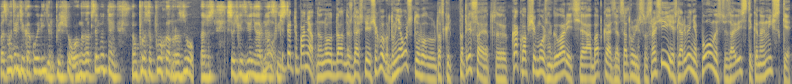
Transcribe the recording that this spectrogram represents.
посмотрите, какой лидер пришел. Он абсолютно, он просто плохо образован, даже с точки зрения армянской. Ну, теперь-то понятно, но надо ждать следующих выборов. Но меня вот что, так сказать, потрясает. Как вообще можно говорить об отказе от сотрудничества с Россией, если Армения полностью зависит экономически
